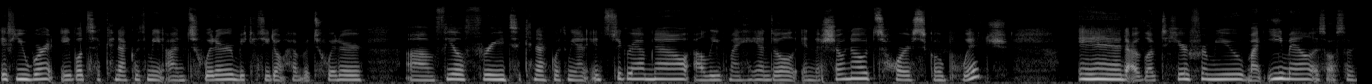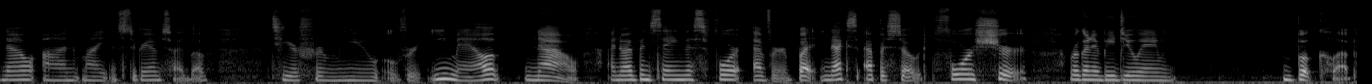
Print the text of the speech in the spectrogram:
if you weren't able to connect with me on Twitter because you don't have a Twitter, um, feel free to connect with me on Instagram now. I'll leave my handle in the show notes, Horoscope Witch. And I would love to hear from you. My email is also now on my Instagram, so I'd love to hear from you over email. Now, I know I've been saying this forever, but next episode, for sure, we're going to be doing book club.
